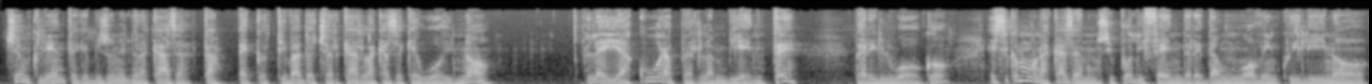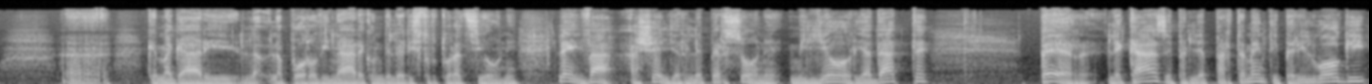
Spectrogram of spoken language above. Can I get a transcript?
c'è un cliente che ha bisogno di una casa, ta, ecco ti vado a cercare la casa che vuoi. No, lei ha cura per l'ambiente, per il luogo e siccome una casa non si può difendere da un nuovo inquilino eh, che magari la, la, può rovinare con delle ristrutturazioni, lei va a scegliere le persone migliori, adatte per le case, per gli appartamenti, per i luoghi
